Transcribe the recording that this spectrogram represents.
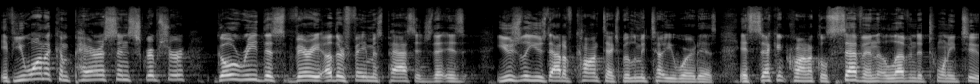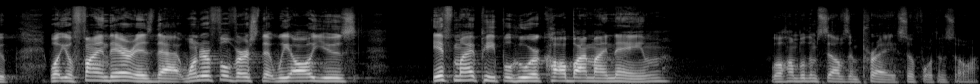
If you want a comparison scripture, go read this very other famous passage that is usually used out of context, but let me tell you where it is. It's Second Chronicles 7 11 to 22. What you'll find there is that wonderful verse that we all use if my people who are called by my name will humble themselves and pray, so forth and so on.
